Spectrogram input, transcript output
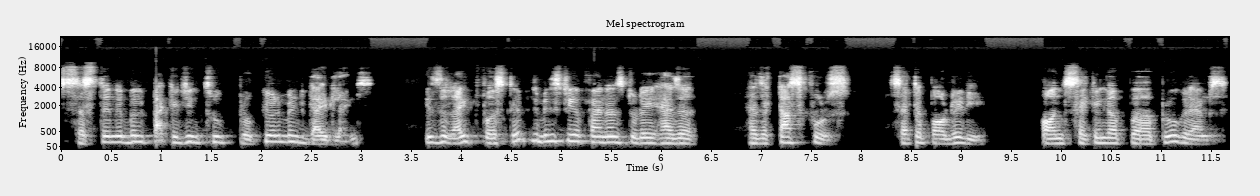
sustainable packaging through procurement guidelines is the right first step. The Ministry of Finance today has a has a task force set up already on setting up uh, programs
